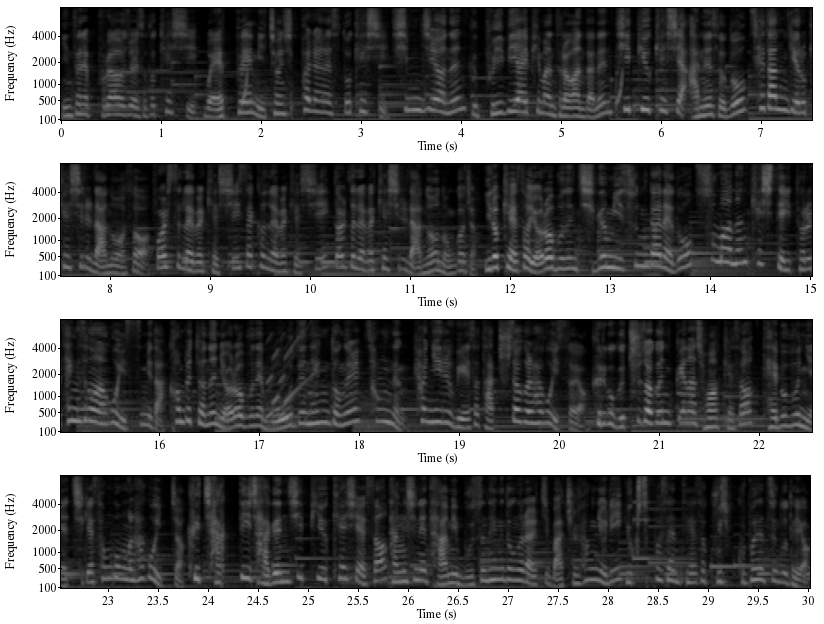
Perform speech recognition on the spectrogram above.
인터넷 브라우저에서도 캐시, 뭐 FM 2018년에서도 캐시, 심지어는 그 VVIP만 들어간다는 CPU 캐시 안에서도 세 단계로 캐시를 나누어서 first level cache, second level cache, third level cache를 나누어 놓은 거죠. 이렇게 해서 여러분은 지금 이 순간에도 수많은 캐시 데이터를 생성하고 있습니다. 컴퓨터는 여러분의 모든 행동을 성능, 편의를 위해서 다 추적을 하고 있어요. 그리고 그 추적은 꽤나 정확해서 대부분 예측에 성공을 하고 있죠. 그 작디 작은 CPU 캐시에서 당신의 다음이 무슨 행동을 할지 맞출 확률이 60%에서 99% 정도 돼요.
